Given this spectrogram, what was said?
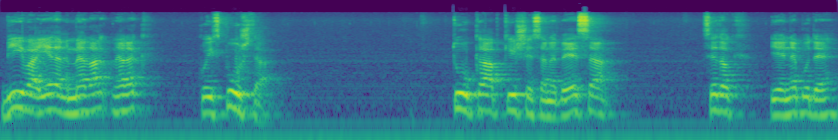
biva jedan melek, melek koji spušta tu kap kiše sa nebesa sve dok je ne bude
